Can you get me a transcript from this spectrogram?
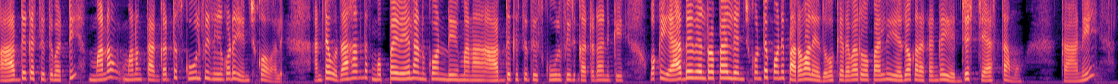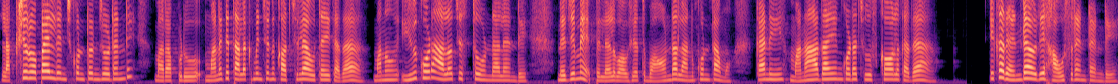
ఆర్థిక స్థితి బట్టి మనం మనకు తగ్గట్టు స్కూల్ ఫీజులను కూడా ఎంచుకోవాలి. అంటే ఉదాహరణకు ముప్పై వేలు అనుకోండి మన ఆర్థిక స్థితి స్కూల్ ఫీజు కట్టడానికి. ఒక యాభై వేల రూపాయలు ఎంచుకుంటే పోనీ పర్వాలేదు. ఒక ఇరవై రూపాయలని ఏదో ఒక రకంగా అడ్జస్ట్ చేస్తాము. కానీ లక్ష రూపాయలు దించుకుంటాం చూడండి. మరి అప్పుడు మనకి తలకు మించిన ఖర్చులే అవుతాయి కదా. మనం ఇవి కూడా ఆలోచిస్తూ ఉండాలండి. నిజమే పిల్లల భవిష్యత్తు బాగుండాలనుకుంటాము. కానీ మన ఆదాయం కూడా చూసుకోవాలి కదా. ఇక రెండవది హౌస్ రెంట్ అండి.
